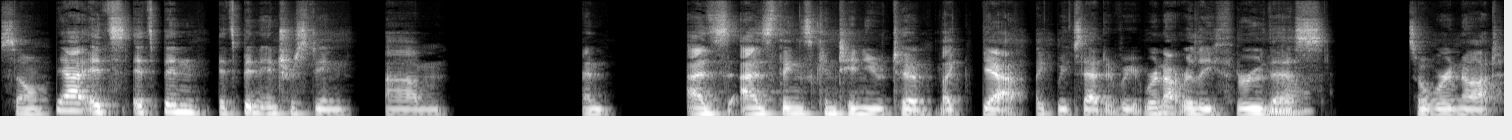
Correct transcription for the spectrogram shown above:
So yeah, it's it's been it's been interesting. Um and as as things continue to like yeah, like we've said, we, we're not really through No. this. So we're not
